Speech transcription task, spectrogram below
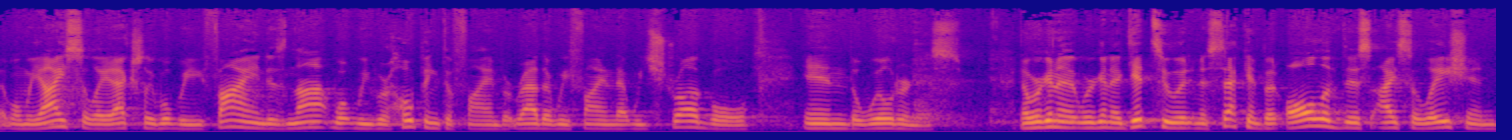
That when we isolate, actually what we find is not what we were hoping to find, but rather we find that we struggle in the wilderness. Now, we're going we're gonna get to it in a second, but all of this isolation,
